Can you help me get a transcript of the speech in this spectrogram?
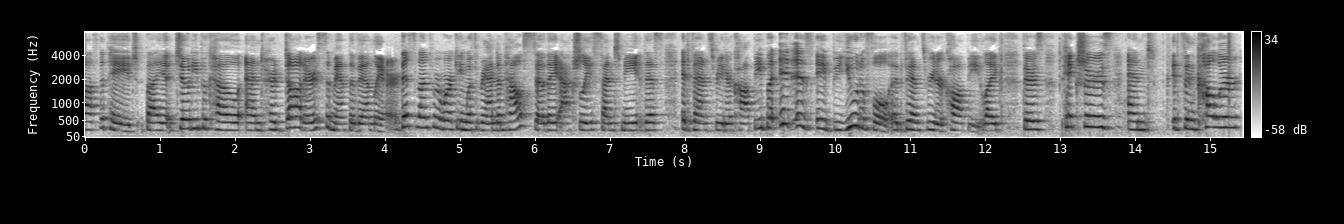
off the Page by Jodi Picoult and her daughter Samantha Van Leer. This month we're working with Random House, so they actually sent me this advanced reader copy, but it is a beautiful advanced reader copy. Like, there's pictures and it's in color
